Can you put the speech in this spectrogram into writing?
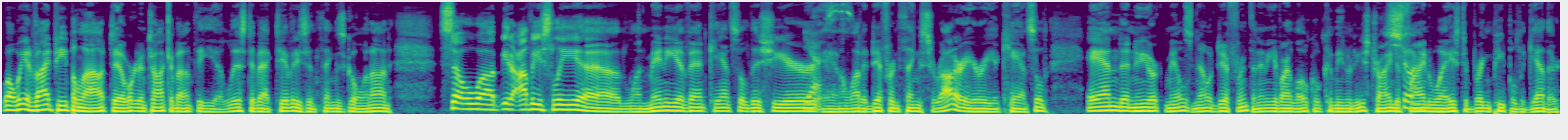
Well, we invite people out. Uh, we're going to talk about the uh, list of activities and things going on. So, uh, you know, obviously, uh, Mini event canceled this year, Yes. and a lot of different things throughout our area canceled. And uh, New York Mills, no different than any of our local communities, trying to Sure. find ways to bring people together.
